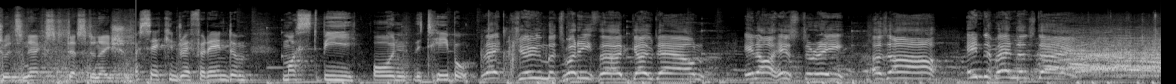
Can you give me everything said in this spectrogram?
to its next destination. A second referendum must be on the table. Let June the 23rd go down in our history as our Independence Day.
